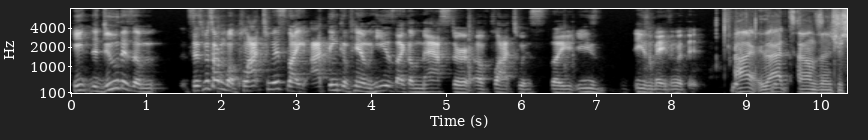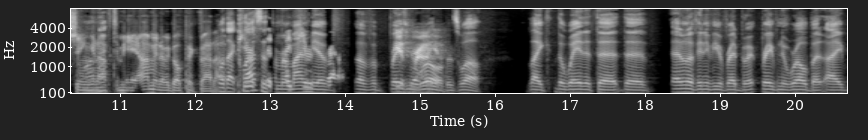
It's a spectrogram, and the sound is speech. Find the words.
he the dude is a since we're talking about plot twists, like I think of him, he is like a master of plot twists. Like he's he's amazing with it. I that sounds interesting enough to me. I'm gonna go pick that up. Well, that class system reminded me of of a Brave New World yeah. as well. Like the way that the the I don't know if any of you have read Brave New World, but I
